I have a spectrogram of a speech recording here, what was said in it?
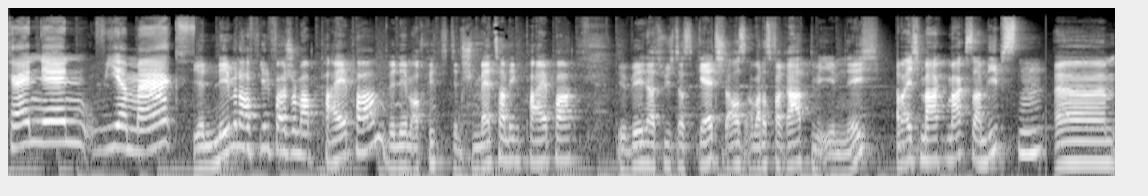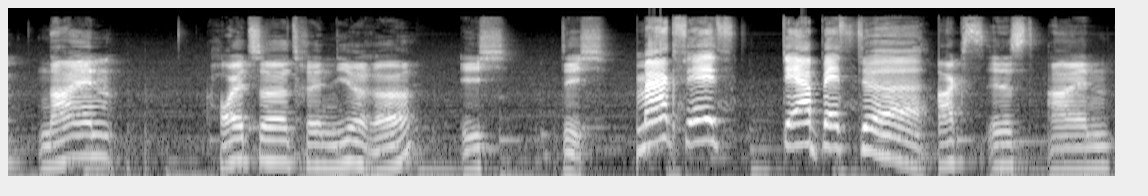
Können wir Max? Wir nehmen auf jeden Fall schon mal Piper. Wir nehmen auch richtig den Schmetterling Piper. Wir wählen natürlich das Gadget aus, aber das verraten wir ihm nicht. Aber ich mag Max am liebsten. Ähm, nein. Heute trainiere ich dich. Max ist der Beste. Max ist ein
